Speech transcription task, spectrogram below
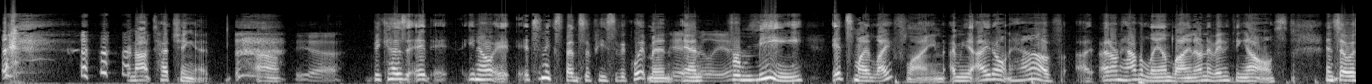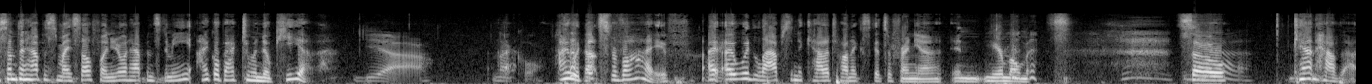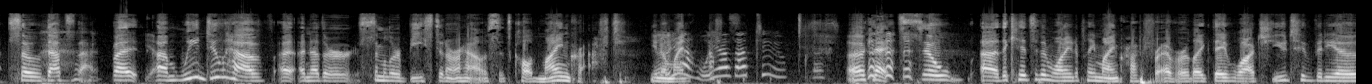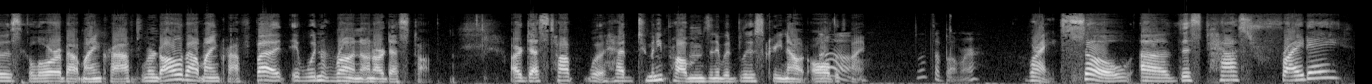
They're not touching it. Um, Yeah. because it, it you know it, it's an expensive piece of equipment It and really for me it's my lifeline i mean i don't have I, I don't have a landline i don't have anything else and so if something happens to my cell phone you know what happens to me i go back to a nokia Yeah. Not cool. i would not survive I, I would lapse into catatonic schizophrenia in mere moments so Yeah. can't have that. So that's that. But Yeah. um, we do have a, another similar beast in our house. It's called Minecraft. You know, oh, yeah, Minecraft. we have that too. Okay, so uh, the kids have been wanting to play Minecraft forever. Like they've watched YouTube videos galore about Minecraft, learned all about Minecraft, but it wouldn't run on our desktop. Our desktop w- had too many problems, and it would blue screen out all the Oh. time. That's a bummer. Right. So uh, this past Friday,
